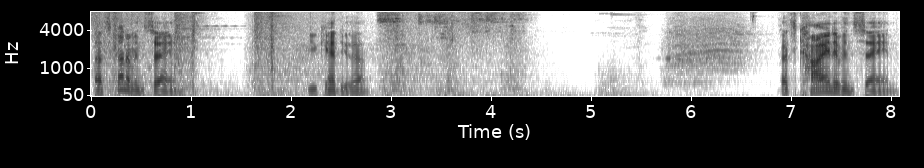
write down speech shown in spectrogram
That's kind of insane. You can't do that. That's kind of insane.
